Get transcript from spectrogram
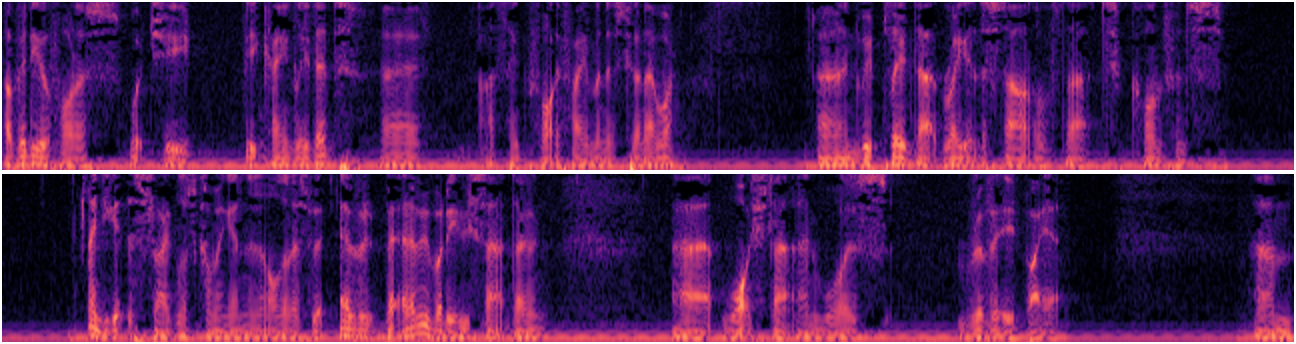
a video for us, which he, he kindly did. Uh, I think 45 minutes to an hour. And we played that right at the start of that conference. And you get the stragglers coming in and all the rest of it. Every, but everybody who sat down uh, watched that and was riveted by it. Um,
